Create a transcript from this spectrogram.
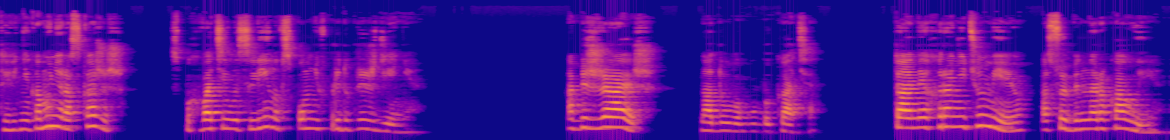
«Ты ведь никому не расскажешь?» — спохватилась Лина, вспомнив предупреждение. «Обижаешь!» — надула губы Катя. «Тайны я хранить умею, особенно роковые».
